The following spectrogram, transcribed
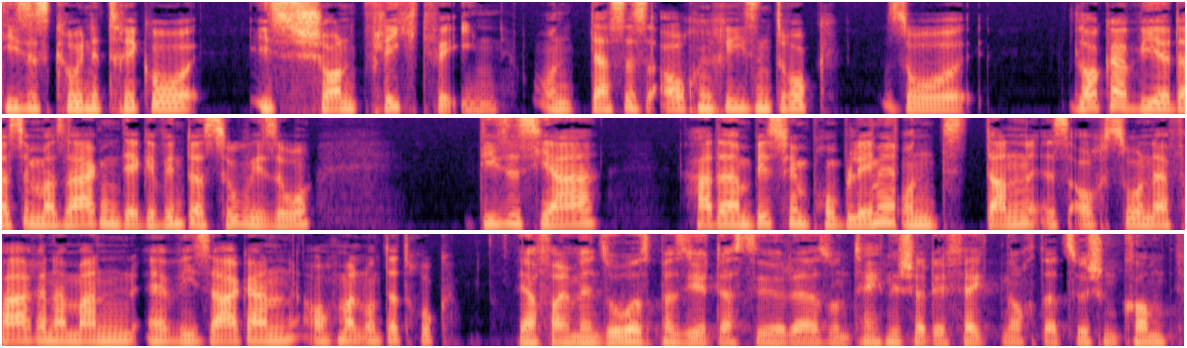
Dieses grüne Trikot ist schon Pflicht für ihn. Und das ist auch ein Riesendruck. So locker wir das immer sagen, der gewinnt das sowieso. Dieses Jahr hat er ein bisschen Probleme und dann ist auch so ein erfahrener Mann äh, wie Sagan auch mal unter Druck. Ja, vor allem wenn sowas passiert, dass dir da so ein technischer Defekt noch dazwischen kommt.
